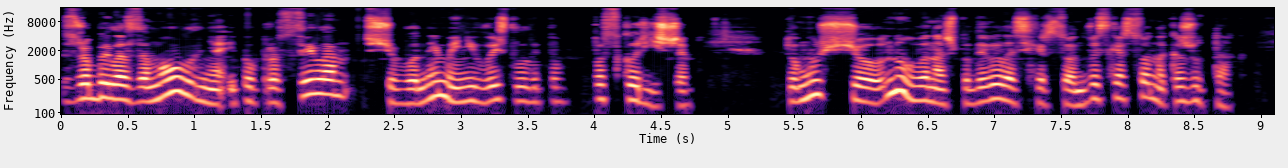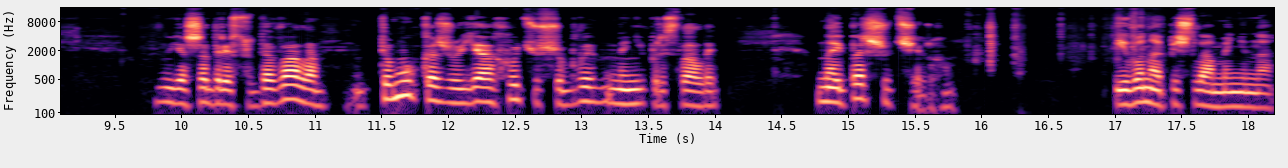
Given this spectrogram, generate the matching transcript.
зробила замовлення і попросила, щоб вони мені вислали поскоріше. тому що ну, вона ж подивилась Херсон. Ви з Херсона кажу так. Ну, я ж адресу давала. Тому кажу, я хочу, щоб ви мені прислали найпершу чергу. І вона пішла мені на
